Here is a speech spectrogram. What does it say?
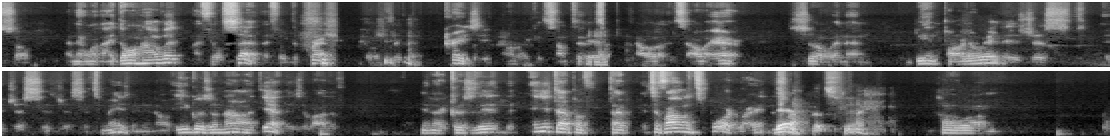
So, and then when I don't have it, I feel sad. I feel depressed. I feel crazy. You know, like it's something. Yeah. It's, our, it's our air. So, and then being part of it is just, it just, it's just, it's amazing. You know, egos or not, yeah, there's a lot of, you know, because any type of type, it's a violent sport, right? yeah, that's yeah. How um, a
